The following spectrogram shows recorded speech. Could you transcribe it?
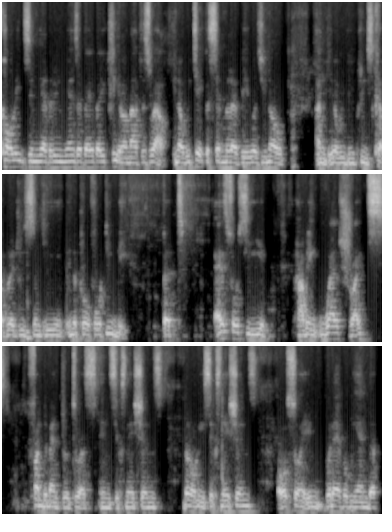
colleagues in the other unions are very, very clear on that as well. You know, we take a similar view, as you know, and you know we've increased coverage recently in the Pro 14 League. But S4C having Welsh rights fundamental to us in Six Nations, not only Six Nations, also in whenever we end up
